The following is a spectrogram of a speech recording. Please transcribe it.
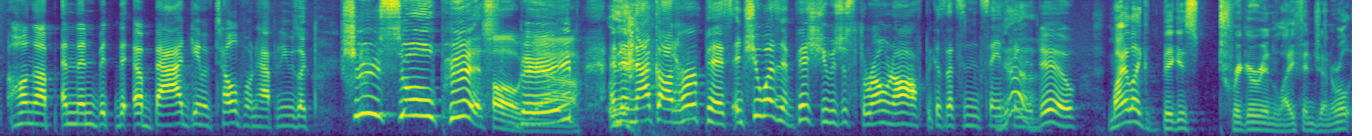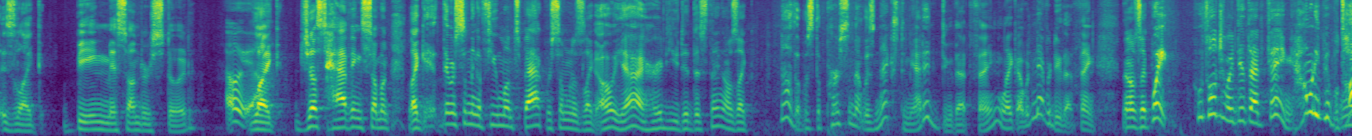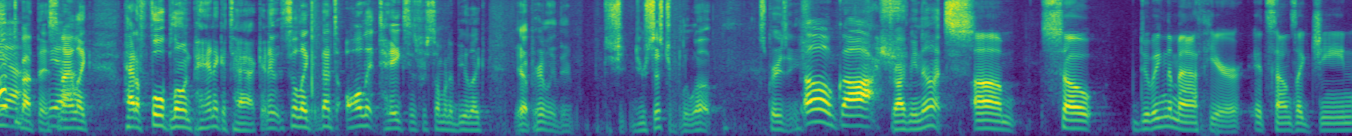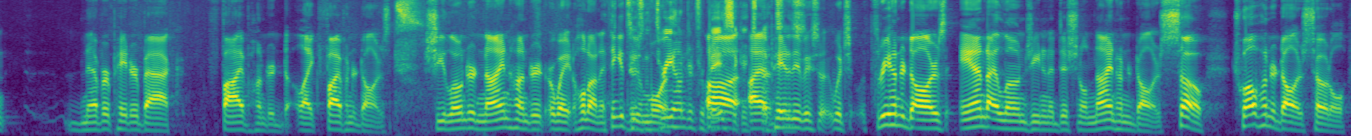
hung up, and then a bad game of telephone happened. He was like, "She's so pissed, Oh, babe," yeah. and then that got her pissed, and she wasn't pissed. She was just thrown off because that's an insane thing to do. My like biggest trigger in life in general is like being misunderstood. Oh, yeah. Like just having someone like there was something a few months back where someone was like, "Oh yeah, I heard you did this thing." I was like, "No, that was the person that was next to me. I didn't do that thing. Like I would never do that thing." Then I was like, "Wait, who told you I did that thing? How many people talked Yeah, about this?" And I yeah. like had a full-blown panic attack. And it, so like that's all it takes is for someone to be like, "Yeah, apparently they, she, your sister blew up. It's crazy. Oh gosh. Drive me nuts." So, doing the math here, it sounds like Jean never paid her back 500 like $500. She loaned her 900 or wait, hold on. I think it's There's even more. 300 for basic Uh, I paid the which $300 and I loaned Jean an additional $900. So $1200 total.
